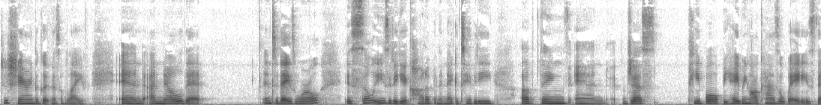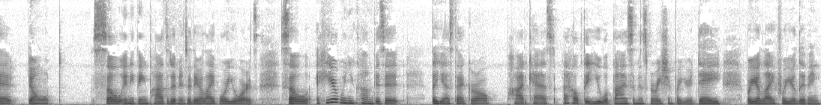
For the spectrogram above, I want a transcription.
just sharing the goodness of life. And I know that in today's world, it's so easy to get caught up in the negativity of things and just people behaving all kinds of ways that don't sow anything positive into their life or yours. So, here when you come visit the Yes That Girl podcast, I hope that you will find some inspiration for your day, for your life, for your living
